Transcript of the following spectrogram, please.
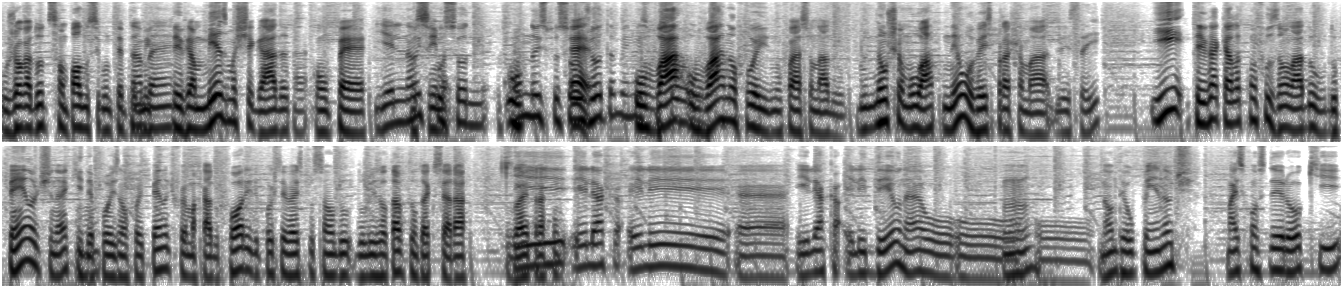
O jogador de São Paulo no segundo tempo também, Também. teve a mesma chegada com o pé. E ele não expulsou. Como não expulsou é, o jogo, também não O expulsou. VAR, o VAR não foi, não foi acionado, não chamou o árbitro nenhuma vez para chamar isso aí. E teve aquela confusão lá do, do pênalti, né? Uhum. Que depois não foi pênalti, foi marcado fora e depois teve a expulsão do, do Luiz Otávio. Tanto é que o Ceará vai entrar com. que ele, ele, é, ele, ele deu, né, o, o- Uhum. o- não deu o pênalti, mas considerou que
